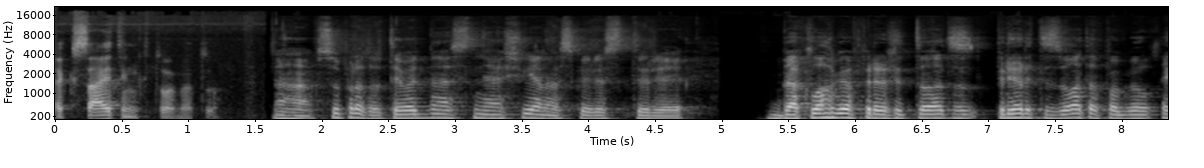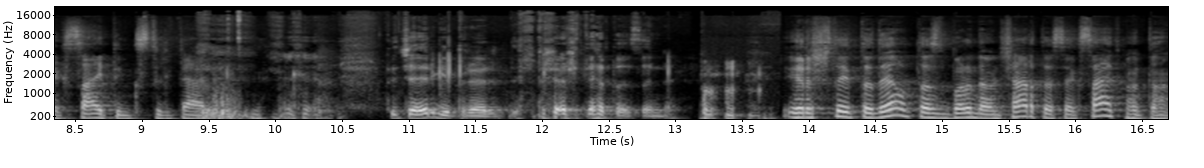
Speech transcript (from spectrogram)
exciting tuo metu. Aha, supratau. Tai vadinasi, ne aš vienas, kuris turi backlogą prioritizuotą pagal exciting stulpelį. tai čia irgi prioritetas, ne? Ir štai todėl tas burndown chartas excitemento,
